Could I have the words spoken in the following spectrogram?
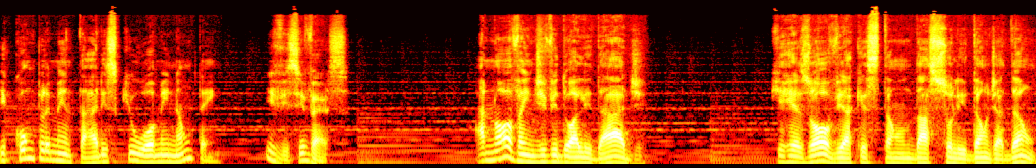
e complementares que o homem não tem, e vice-versa. A nova individualidade, que resolve a questão da solidão de Adão,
